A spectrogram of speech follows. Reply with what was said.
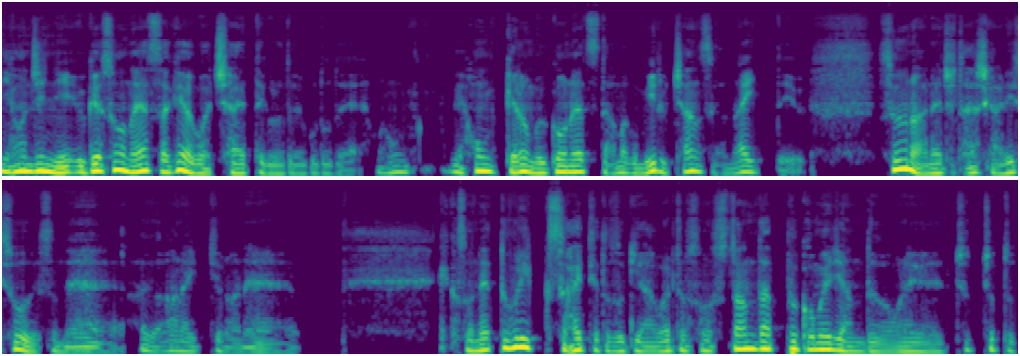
日本人に受けそうなやつだけがこっち入ってくるということで、まあ、本本家の向こうのやつってあんま見るチャンスがないっていう、そういうのはね、ちょっと確かにありそうですね。合わないっていうのはね、結構そのネットフリックス入ってた時は割とそのスタンダップコメディアンとかをね、ちょ、ちょっと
